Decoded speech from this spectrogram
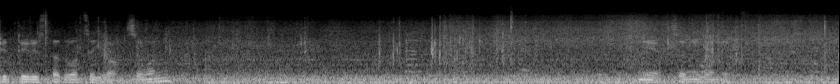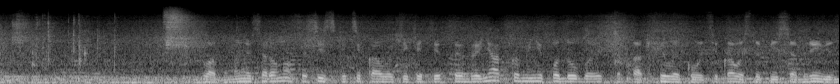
420 грам. Це вони? Ні, це не вони. Ладно, мені все одно сосиски цікаво, тільки ті- тигренятко мені подобається. Так, філе кого цікаво, 150 гривень.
